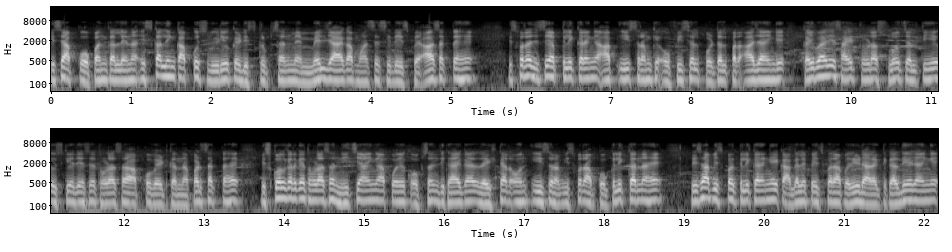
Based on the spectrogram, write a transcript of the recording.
इसे आपको ओपन कर लेना इसका लिंक आपको इस वीडियो के डिस्क्रिप्शन में मिल जाएगा, वहाँ से सीधे इस पर आ सकते हैं। इस पर जिसे आप क्लिक करेंगे, आप ई श्रम के ऑफिशियल पोर्टल पर आ जाएँगे। कई बार ये साइट थोड़ा स्लो चलती है, उसकी वजह से थोड़ा सा आपको वेट करना पड़ सकता है। स्क्रॉल करके थोड़ा सा नीचे आएँगे, आपको एक ऑप्शन दिखाएगा रजिस्टर ऑन ई श्रम, इस पर आपको क्लिक करना है। जैसे आप इस पर क्लिक करेंगे, एक अगले पेज पर आप रीडायरेक्ट कर दिए जाएँगे।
